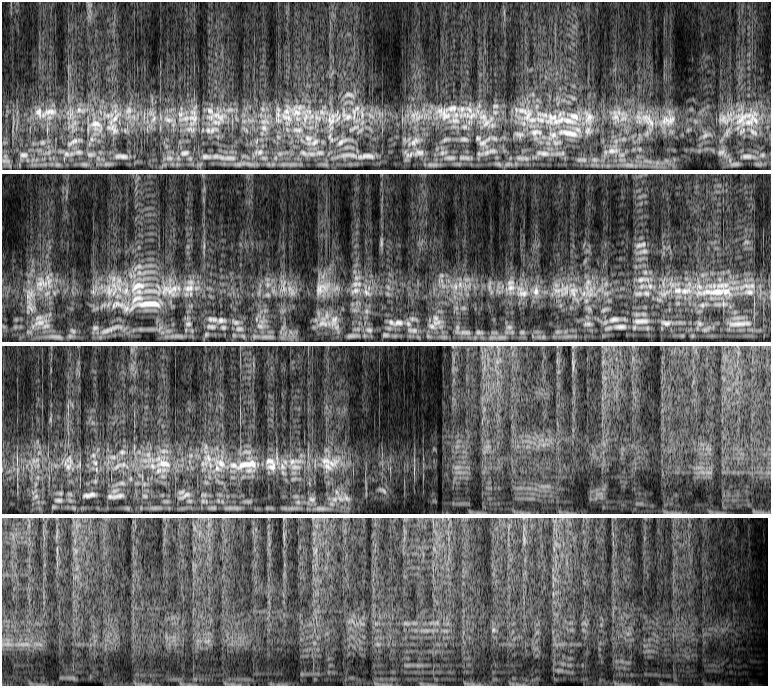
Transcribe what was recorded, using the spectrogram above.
तो सब लोग डांस करिए। जो बैठे हैं वो भी भाई बहने डांस करिए। आज वर्ल्ड डांस डे का आप एक उदाहरण करेंगे। आइए डांस करें और इन बच्चों को प्रोत्साहन करें। अपने बच्चों को प्रोत्साहन करें जो जुम्बा की टीम के लिए जोरदार ताली बजाइए और बच्चों के साथ डांस करिए। बहुत बढ़िया विवेक जी के लिए धन्यवाद।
